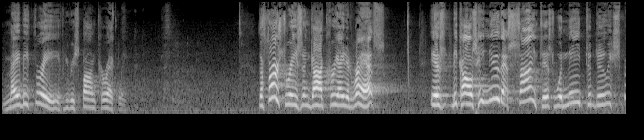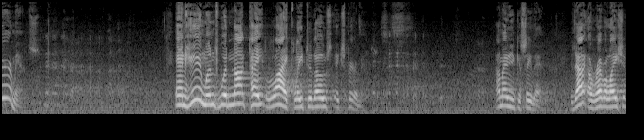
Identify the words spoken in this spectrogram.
maybe three if you respond correctly. The first reason God created rats is because he knew that scientists would need to do experiments. And humans would not take likely to those experiments. How many of you can see that? Is that a revelation?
